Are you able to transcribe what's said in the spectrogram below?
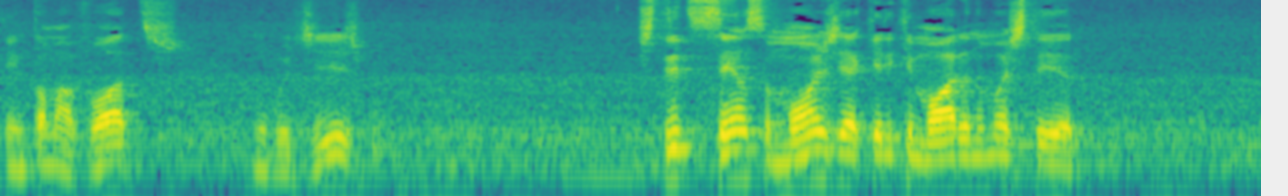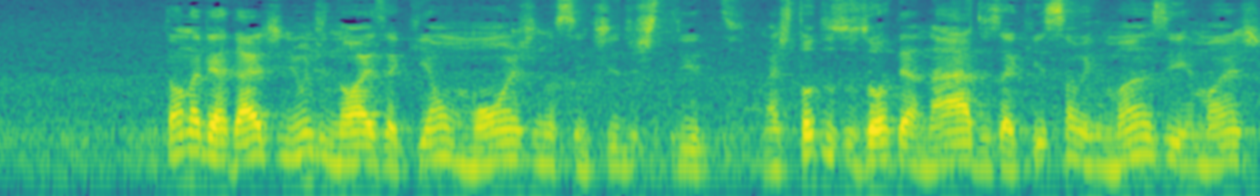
quem toma votos no budismo, estrito senso, monge é aquele que mora no mosteiro. Então, na verdade, nenhum de nós aqui é um monge no sentido estrito, mas todos os ordenados aqui são irmãs e irmãs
